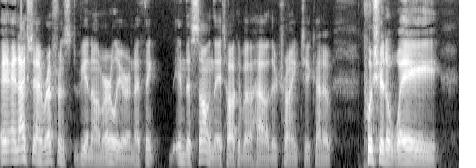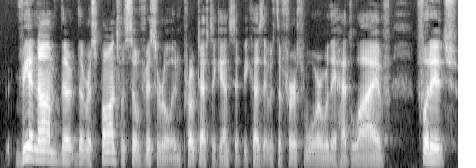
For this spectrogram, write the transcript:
and, and actually i referenced vietnam earlier and i think in the song they talk about how they're trying to kind of push it away vietnam the the response was so visceral in protest against it because it was the first war where they had live footage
